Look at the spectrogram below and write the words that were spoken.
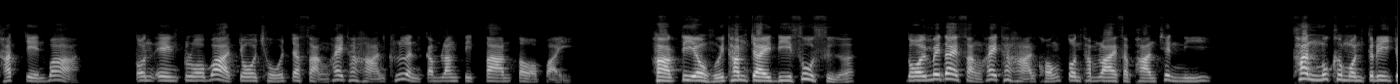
ชัดเจนว่า ตนเองกลัวว่าโจโฉจะสั่งให้ทหารเคลื่อนกำลังติดตามต่อไป หากเตียวหุยทำใจดีสู้เสือ โดยไม่ได้สั่งให้ทหารของตนทำลายสะพานเช่นนี้ ท่านมุขมนตรีโจ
